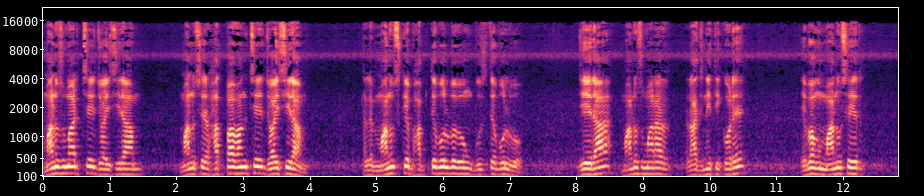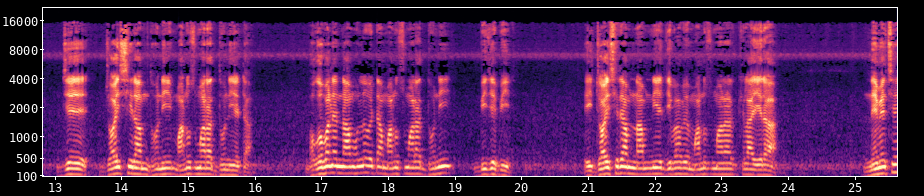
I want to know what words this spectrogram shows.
মানুষ মারছে, জয় শ্রীরাম। মানুষের হাত পা ভাঙছে, জয় শ্রীরাম। তাহলে মানুষকে ভাবতে বলব এবং বুঝতে বলব যে এরা মানুষ মারার রাজনীতি করে এবং মানুষের যে জয় শ্রীরাম ধ্বনি, মানুষ মারার ধ্বনি এটা। ভগবানের নাম হলেও এটা মানুষ মারার ধ্বনি বিজেপির। এই জয় শ্রীরাম নাম নিয়ে যেভাবে মানুষ মারার খেলায় এরা নেমেছে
